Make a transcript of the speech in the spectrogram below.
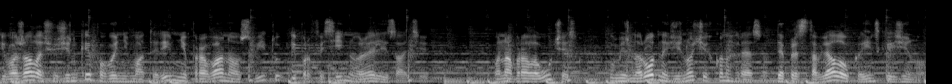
і вважала, що жінки повинні мати рівні права на освіту і професійну реалізацію. Вона брала участь у міжнародних жіночих конгресах, де представляла українських жінок.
